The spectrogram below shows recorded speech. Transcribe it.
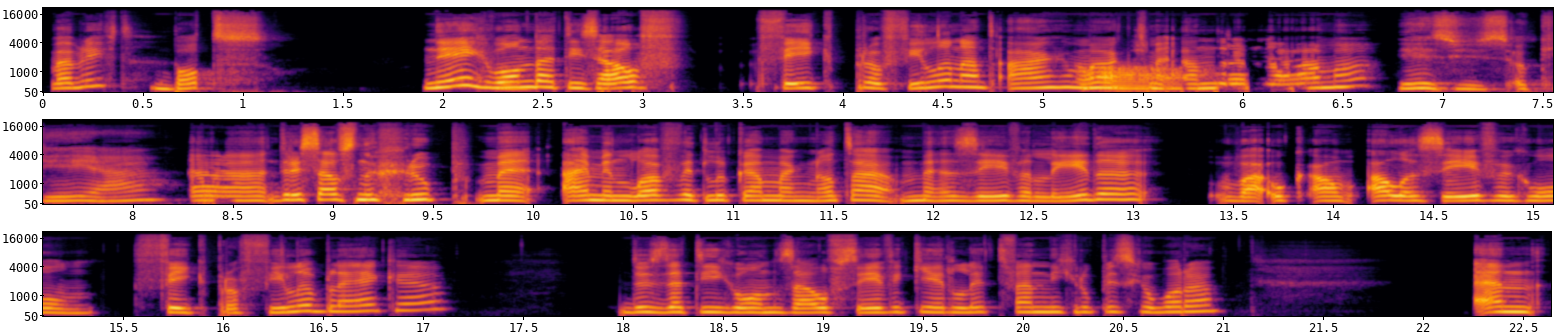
Wat blieft? Bot. Nee, gewoon dat hij zelf fake profielen had aangemaakt Oh. met andere namen. Jezus, oké, ja. Eh, er is zelfs een groep met I'm in love with Luca Magnotta met zeven leden, waar ook al- alle zeven gewoon fake profielen blijken. Dus dat hij gewoon zelf zeven keer lid van die groep is geworden. En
